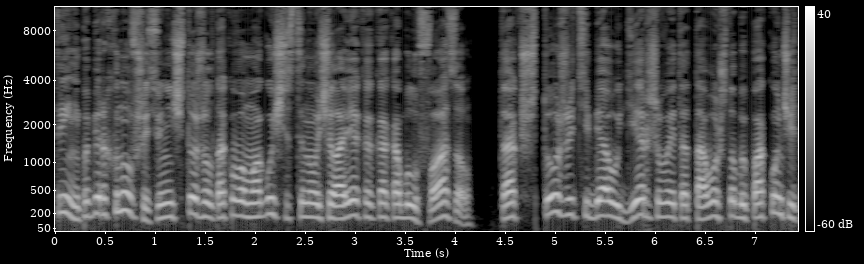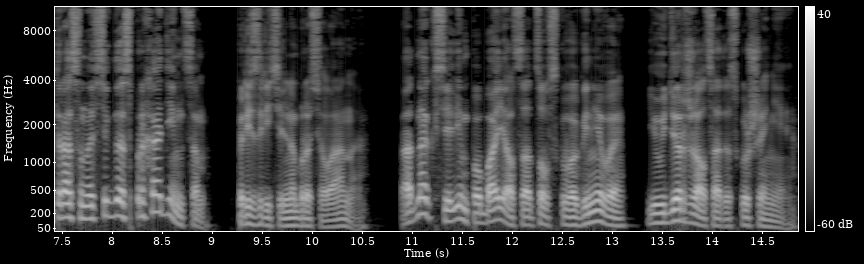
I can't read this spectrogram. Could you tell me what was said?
«Ты, не поперхнувшись, уничтожил такого могущественного человека, как Абулфазл. Так что же тебя удерживает от того, чтобы покончить раз и навсегда с проходимцем?» — презрительно бросила она. Однако Селим побоялся отцовского гнева и удержался от искушения.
